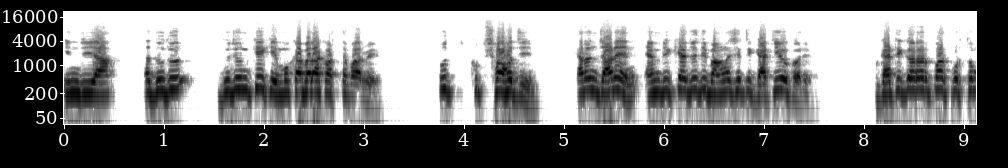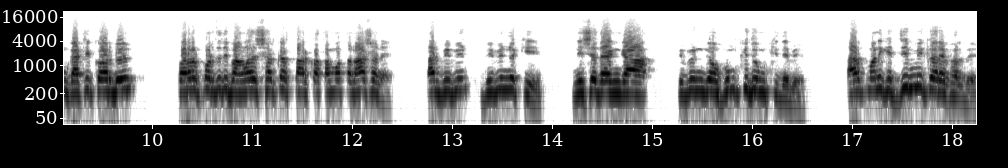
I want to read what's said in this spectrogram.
ইন্ডিয়া দুজনকে কি মোকাবেলা করতে পারবে? খুব খুব সহজেই। কারণ জানেন, আমেরিকা যদি বাংলাদেশে একটি ঘাঁটিও করে, ঘাঁটি করার পর প্রথম ঘাঁটি করবে, করার পর যদি বাংলাদেশ সরকার তার কথা মতো না শোনে তার বিভিন্ন বিভিন্ন কি? নিষেধাজ্ঞা, বিভিন্ন হুমকি দুমকি দেবে। তার মানে কি? জিম্মি করে ফেলবে।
